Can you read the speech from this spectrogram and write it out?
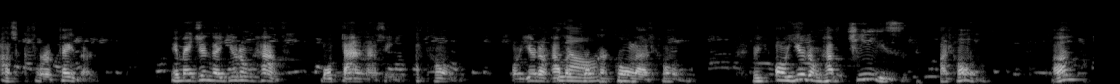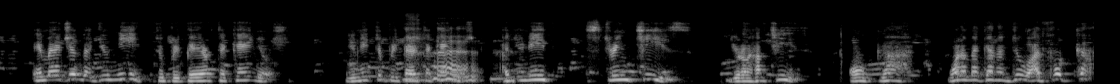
ask for a favor. Imagine that you don't have botanas in, at home, or you don't have a Coca-Cola at home, or- or you don't have cheese at home. Huh? Imagine that you need to prepare tequeños. You need to prepare tequeños, and you need string cheese. You don't have cheese. Oh God, what am I gonna do? I forgot.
